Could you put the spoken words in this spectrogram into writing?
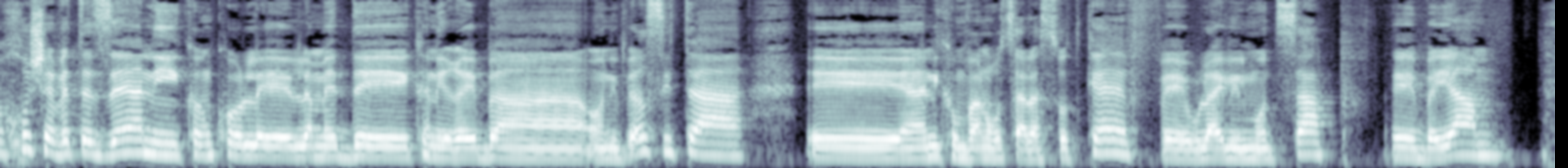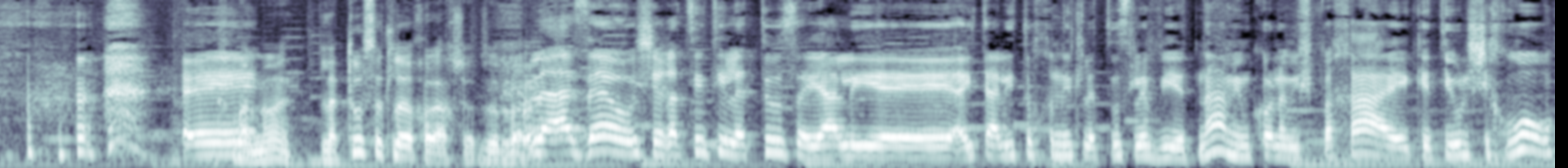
uh, חושבת על זה, אני קודם כל uh, למד uh, כנראה באוניברסיטה, אני כמובן רוצה לעשות כיף, אולי ללמוד סאפ בים. נחמד מאוד. לטוס את לא יכולה עכשיו, זו בעיה. לא, זהו, כשרציתי לטוס, לי, הייתה לי תוכנית לטוס לווייטנאם עם כל המשפחה כטיול שחרור.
